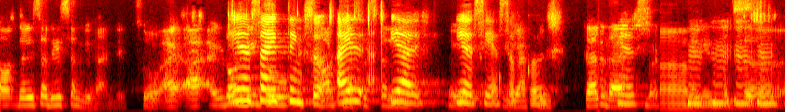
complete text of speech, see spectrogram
uh, there is a reason behind it so I I, I don't Yes, need I to think it's so. not I necessarily yeah you- yes yes you of have course. to tell that Yes. but Um, Mm, mm, that's mm, uh,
